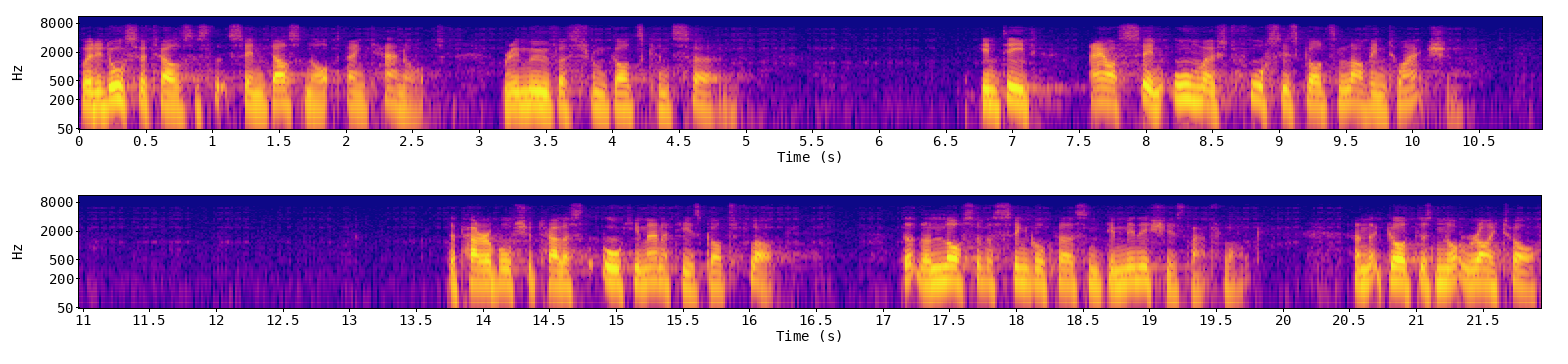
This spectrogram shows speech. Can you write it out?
But it also tells us that sin does not and cannot remove us from God's concern. Indeed, our sin almost forces God's love into action. The parable should tell us that all humanity is God's flock, that the loss of a single person diminishes that flock, and that God does not write off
